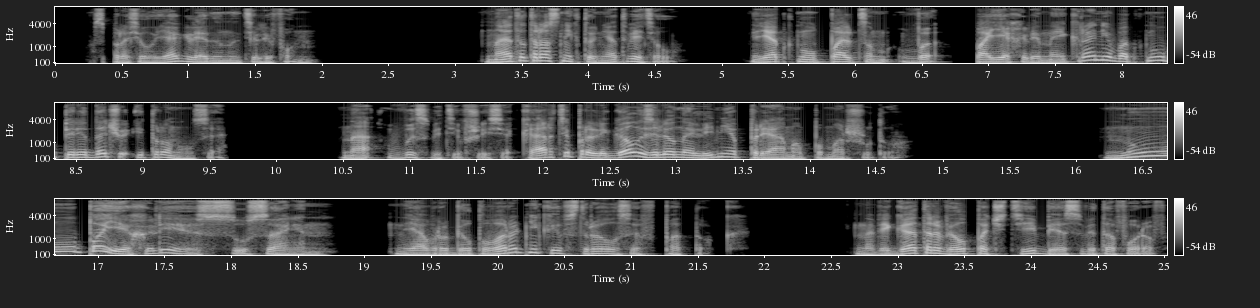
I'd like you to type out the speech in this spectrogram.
— спросил я, глядя на телефон. На этот раз никто не ответил. Я ткнул пальцем в «Поехали» на экране, воткнул передачу и тронулся. На высветившейся карте пролегала зеленая линия прямо по маршруту. «Ну, поехали, Сусанин», я врубил поворотник и встроился в поток. Навигатор вел почти без светофоров.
